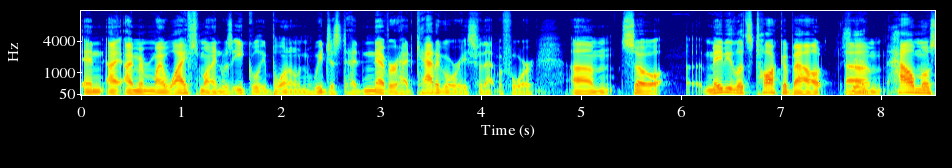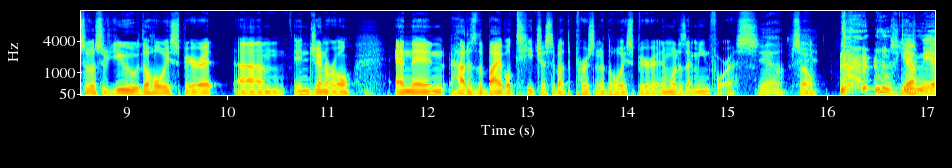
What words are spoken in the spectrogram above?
and I, I remember my wife's mind was equally blown. We just had never had categories for that before. Um, so maybe let's talk about um, how most of us view the holy spirit um, in general and then how does the bible teach us about the person of the holy spirit and what does that mean for us yeah. so Excuse Yeah. me.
